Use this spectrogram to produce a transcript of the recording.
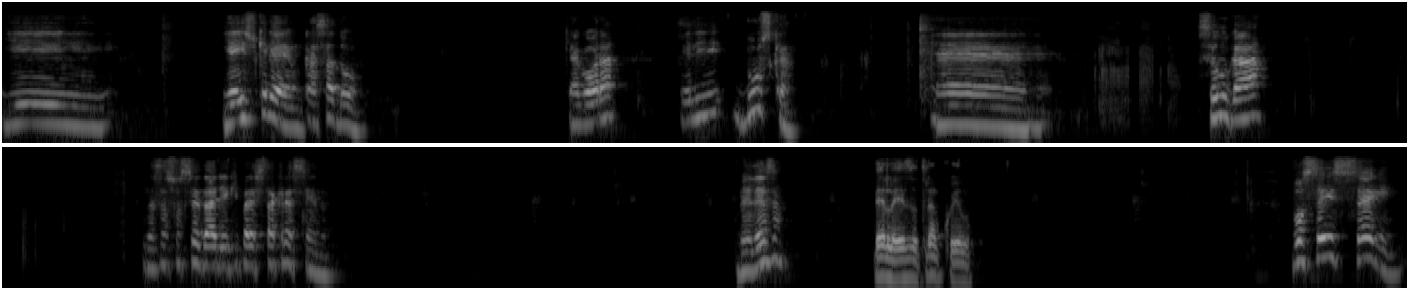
E, e é isso que ele é, um caçador. Que agora ele busca é, seu lugar nessa sociedade aí que parece estar crescendo. Beleza? Beleza, tranquilo. Vocês seguem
